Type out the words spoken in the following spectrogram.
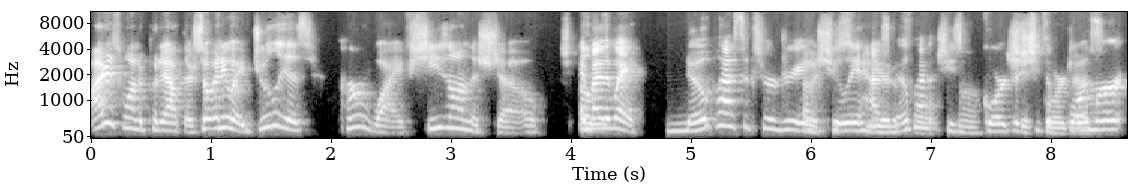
i just want to put it out there so anyway julia's her wife she's on the show and by the way, no plastic surgery. Oh, Julia has no plastic. She's Oh, gorgeous. she's She's, gorgeous. a former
